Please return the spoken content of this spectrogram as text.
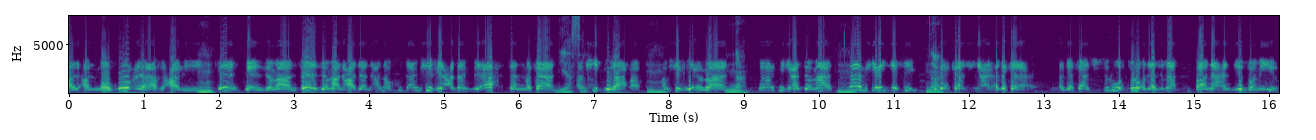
ال- الموضوع يا اخ علي. فين فين زمان فين زمان عدن أنا كنت أمشي في عدن باحسن مكان يا سلام. أمشي في راحة مم. أمشي في أمان نعم ما فيش أزمات مم. ما فيش أي شيء نعم. إذا كان كان إذا كان تروح تروح الازمات فأنا عندي ضمير.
